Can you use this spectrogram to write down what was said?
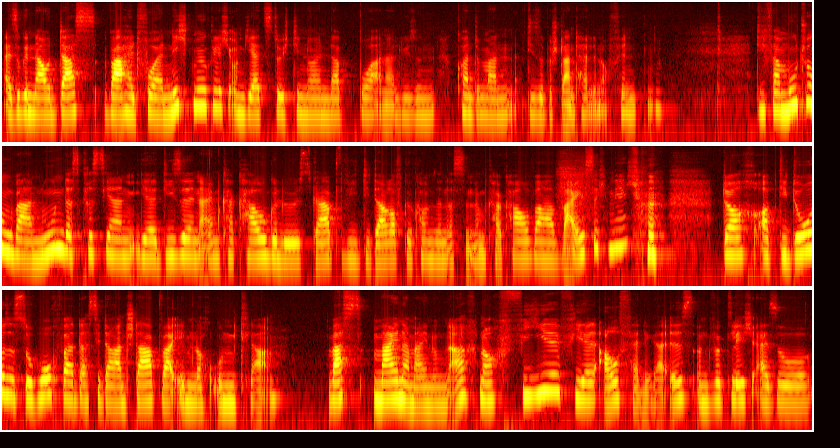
Also genau das war halt vorher nicht möglich und jetzt durch die neuen Laboranalysen konnte man diese Bestandteile noch finden. Die Vermutung war nun, dass Christian ihr diese in einem Kakao gelöst gab. Wie die darauf gekommen sind, dass es in einem Kakao war, weiß ich nicht. Doch ob die Dosis so hoch war, dass sie daran starb, war eben noch unklar. Was meiner Meinung nach noch viel, viel auffälliger ist und wirklich, also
